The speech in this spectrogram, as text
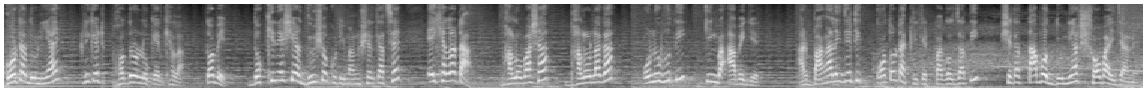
গোটা দুনিয়ায় ক্রিকেট ভদ্রলোকের খেলা তবে দক্ষিণ এশিয়ার দুইশো কোটি মানুষের কাছে এই খেলাটা ভালোবাসা ভালো লাগা অনুভূতি কিংবা আবেগের আর বাঙালি যে ঠিক কতটা ক্রিকেট পাগল জাতি সেটা তাবৎ দুনিয়ার সবাই জানে?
